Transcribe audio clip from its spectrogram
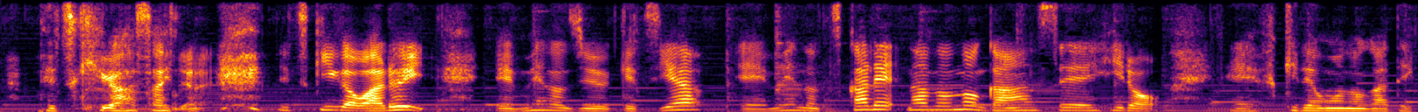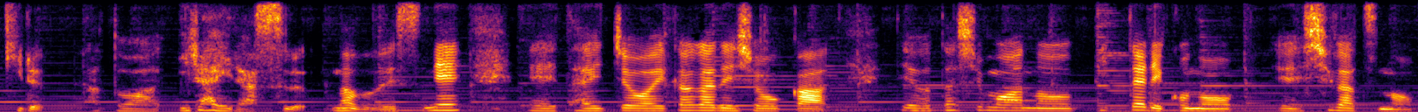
寝つきが浅いじゃない、寝つきが悪い、えー、目の充血や、えー、目の疲れなどの眼性疲労、え吹き出物ができる、とはイライラするなどですね、え体調はいかがでしょうか。で私もあのぴったりこの4月の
